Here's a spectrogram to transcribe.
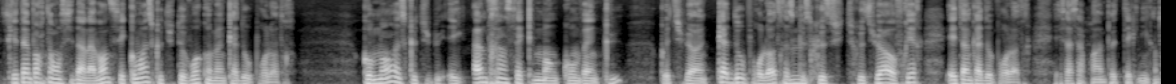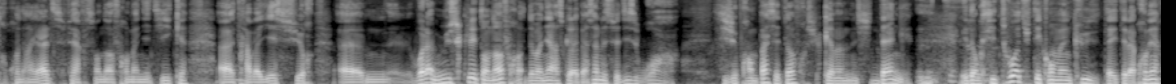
ce qui est important aussi dans la vente, c'est comment est-ce que tu te vois comme un cadeau pour l'autre? Comment est-ce que tu es intrinsèquement convaincu que tu es un cadeau pour l'autre Est-ce que ce que, ce que tu as à offrir est un cadeau pour l'autre? Et ça, ça prend un peu de technique entrepreneuriale, se faire son offre magnétique, euh, travailler sur, euh, voilà, muscler ton offre de manière à ce que la personne elle se dise, waouh, si je prends pas cette offre, je suis quand même je suis dingue. Et donc, si toi, tu t'es convaincu, tu as été la première,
